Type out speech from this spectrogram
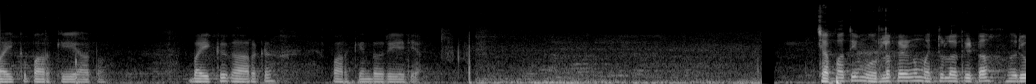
ബൈക്ക് പാർക്ക് ചെയ്യുക കേട്ടോ. ബൈക്ക് കാറൊക്കെ പാർക്ക് ചെയ്യേണ്ട ഒരു ഏരിയ ചപ്പാത്തിയും ഉരുളക്കിഴങ്ങും മറ്റുള്ളതൊക്കെ ഇട്ട ഒരു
